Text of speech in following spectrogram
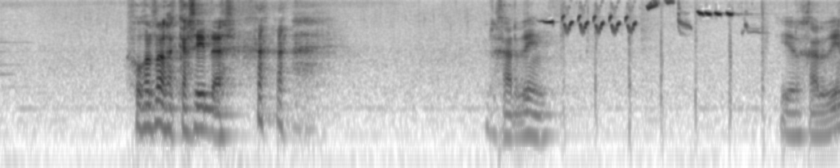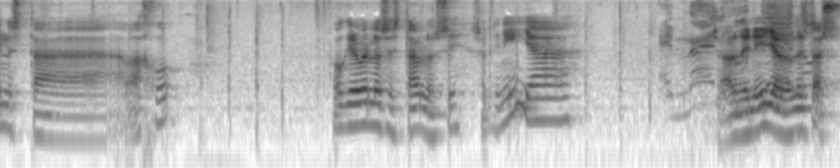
Jugando a las casitas. el jardín. Y el jardín está abajo. Oh, quiero ver los establos, sí. Sardinilla. Sardinilla, ¿dónde estás?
